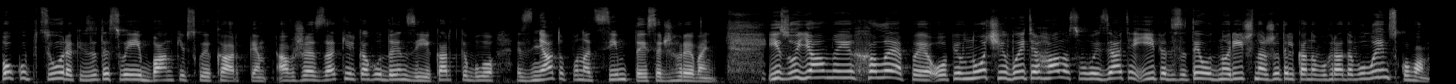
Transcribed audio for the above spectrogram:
покупцю реквізити своєї банківської картки. А вже за кілька годин з її картки було знято понад 7 тисяч гривень. Із уявної халепи опівночі витягала свого зятя і 51-річна жителька Новограда Волинського.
